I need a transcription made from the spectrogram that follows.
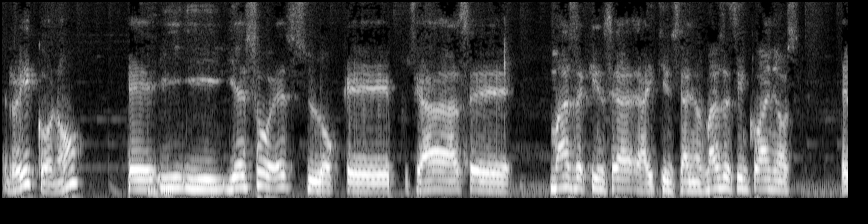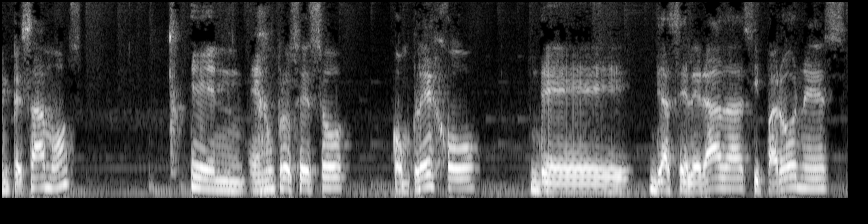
rico, ¿no? Y, eso es lo que pues, ya hace más de 15, hay 15 años, más de 5 años empezamos en, en un proceso complejo, de, aceleradas y parones,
